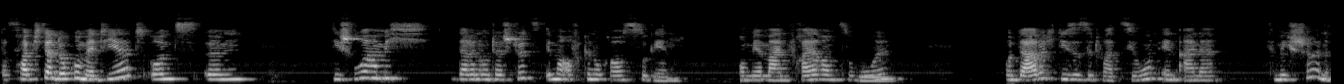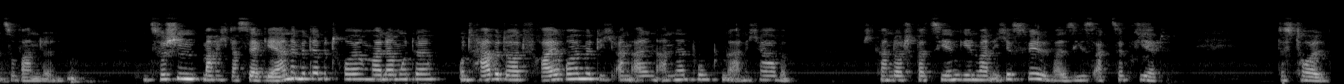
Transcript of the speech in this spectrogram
das habe ich dann dokumentiert und ähm, die Schuhe haben mich darin unterstützt, immer oft genug rauszugehen, um mir meinen Freiraum zu holen mhm. und dadurch diese Situation in eine für mich schöne zu wandeln. Inzwischen mache ich das sehr gerne mit der Betreuung meiner Mutter und habe dort Freiräume, die ich an allen anderen Punkten gar nicht habe. Ich kann dort spazieren gehen, wann ich es will, weil sie es akzeptiert. Das ist toll.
